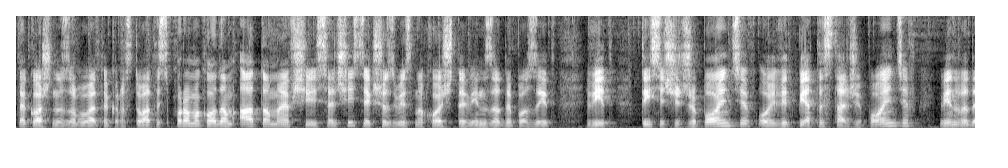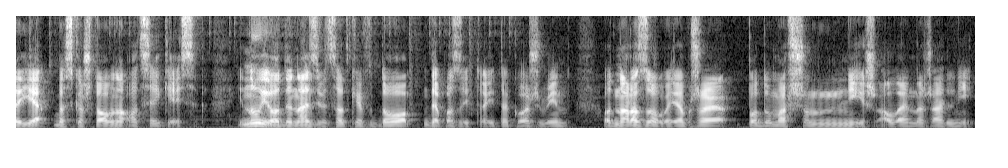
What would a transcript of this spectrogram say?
Також не забувайте користуватись промокодом AtomF66, якщо, звісно, хочете. Він за депозит від 1000 джепоінтів, ой, від 500 джепоінтів, він видає безкоштовно оцей кейсик. Ну і 11% до депозиту. І також він одноразовий. Я вже подумав, що ніж, але, на жаль, ні.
